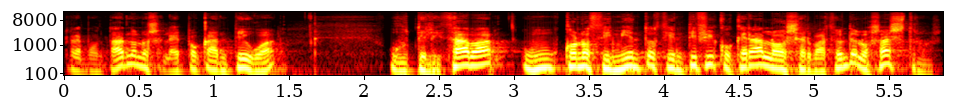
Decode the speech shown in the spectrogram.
remontándonos a la época antigua, utilizaba un conocimiento científico que era la observación de los astros.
